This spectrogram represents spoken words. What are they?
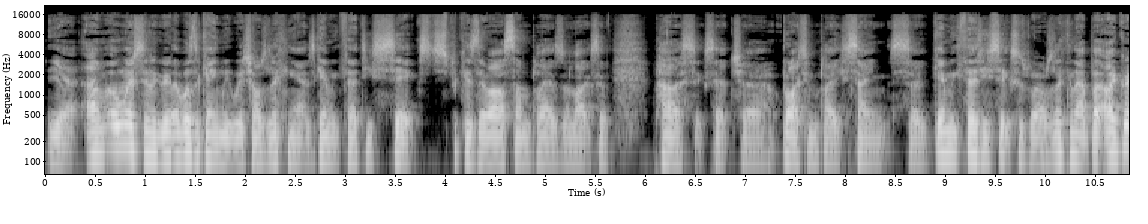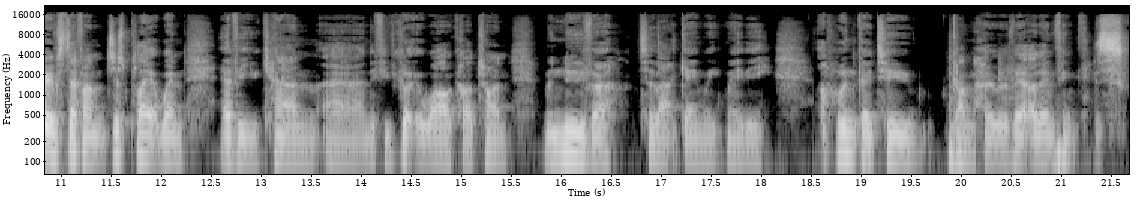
Yeah, I'm almost in agreement. There was a game week which I was looking at, was game week 36, just because there are some players the likes of Palace, etc., Brighton play Saints. So game week 36 is where I was looking at. But I agree with Stefan, just play it whenever you can. And if you've got your wild card, try and maneuver to that game week maybe. I wouldn't go too gun ho with it. I don't think it's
